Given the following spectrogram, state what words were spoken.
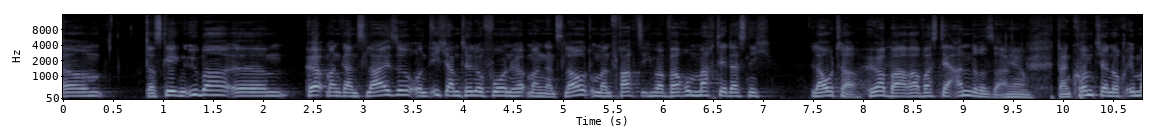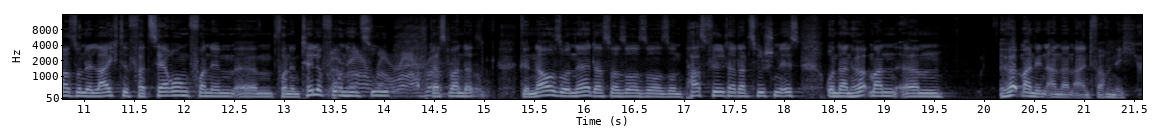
ähm, das Gegenüber ähm, hört man ganz leise und ich am Telefon hört man ganz laut und man fragt sich immer, warum macht er das nicht lauter, hörbarer, was der andere sagt. Ja. Dann kommt ja noch immer so eine leichte Verzerrung von dem, ähm, von dem Telefon hinzu, dass man das genauso, ne, dass da so, so, so ein Passfilter dazwischen ist und dann hört man, ähm, hört man den anderen einfach nicht.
